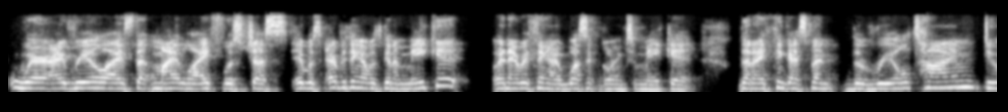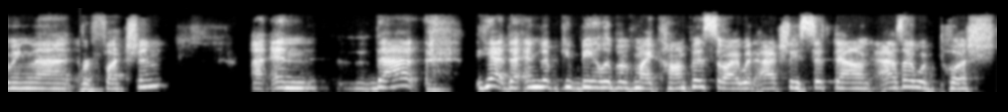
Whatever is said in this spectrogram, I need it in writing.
where I realized that my life was just, it was everything I was going to make it and everything I wasn't going to make it, that I think I spent the real time doing that reflection. Uh, and that, yeah, that ended up being a little bit of my compass. So I would actually sit down as I would push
